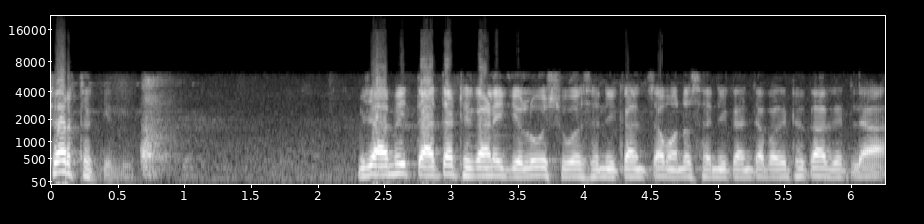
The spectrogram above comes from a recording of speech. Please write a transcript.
शर्थ केली. म्हणजे आम्ही त्या त्या ठिकाणी गेलो शिवसैनिकांच्या मनसैनिकांच्या बैठका घेतल्या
